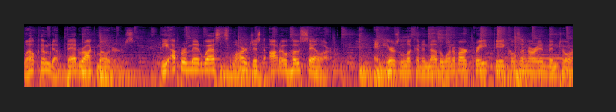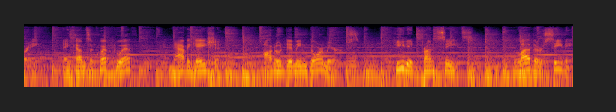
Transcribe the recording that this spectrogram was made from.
Welcome to Bedrock Motors, the Upper Midwest's largest auto wholesaler. And here's a look at another one of our great vehicles in our inventory and comes equipped with navigation, auto dimming door mirrors, heated front seats, leather seating,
